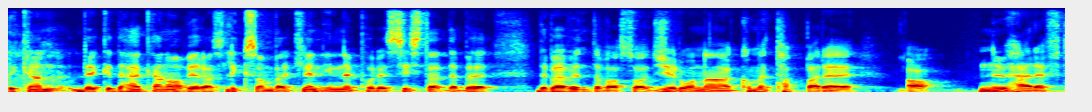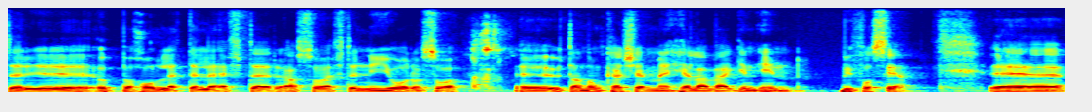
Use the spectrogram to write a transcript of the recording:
Det, kan, det, det här kan avgöras liksom verkligen inne på det sista. Det, be, det behöver inte vara så att Girona kommer tappa det ja, nu här efter eh, uppehållet eller efter, alltså efter nyår och så. Uh, utan de kanske är med hela vägen in. Vi får se. Uh,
